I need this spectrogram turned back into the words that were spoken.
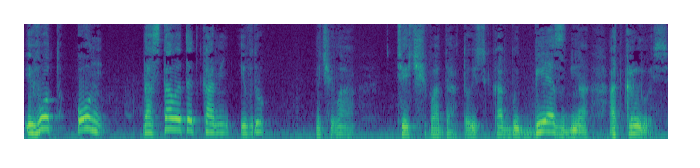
И вот он достал этот камень, и вдруг начала течь вода. То есть как бы бездна открылась.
